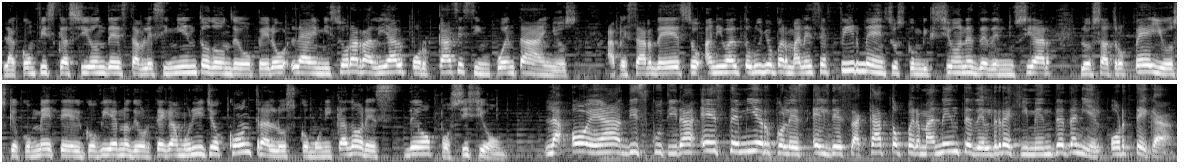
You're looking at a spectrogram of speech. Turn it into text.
la confiscación de establecimiento donde operó la emisora radial por casi 50 años. A pesar de eso, Aníbal Toruño permanece firme en sus convicciones de denunciar los atropellos que comete el gobierno de Ortega Murillo contra los comunicadores de oposición. La OEA discutirá este miércoles el desacato permanente del régimen de Daniel Ortega.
